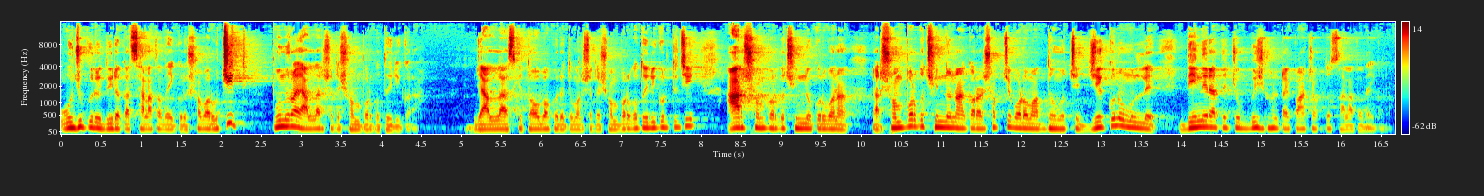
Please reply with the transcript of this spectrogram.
অজু করে দুই রাকাত সালাত আদায় করে সবার উচিত পুনরায় আল্লাহর সাথে সম্পর্ক তৈরি করা। যে আল্লাহ আজকে তওবা করে তোমার সাথে সম্পর্ক তৈরি করতেছি। আর সম্পর্ক ছিন্ন করব না। আর সম্পর্ক ছিন্ন না করার সবচেয়ে বড় মাধ্যম হচ্ছে যে কোনো মূল্যে দিনে রাতে চব্বিশ ঘন্টায় পাঁচ অক্ত সালাত আদায় করা।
